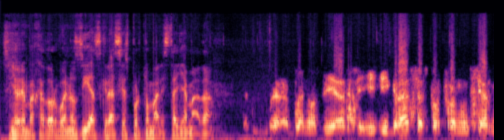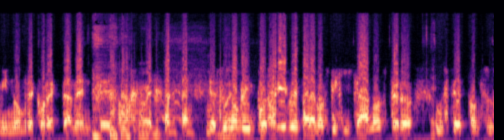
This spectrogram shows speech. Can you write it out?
Señor embajador, buenos días. Gracias por tomar esta llamada. Buenos días y, y, gracias por pronunciar mi nombre correctamente. ¿no? es un nombre imposible para los mexicanos, pero usted con sus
